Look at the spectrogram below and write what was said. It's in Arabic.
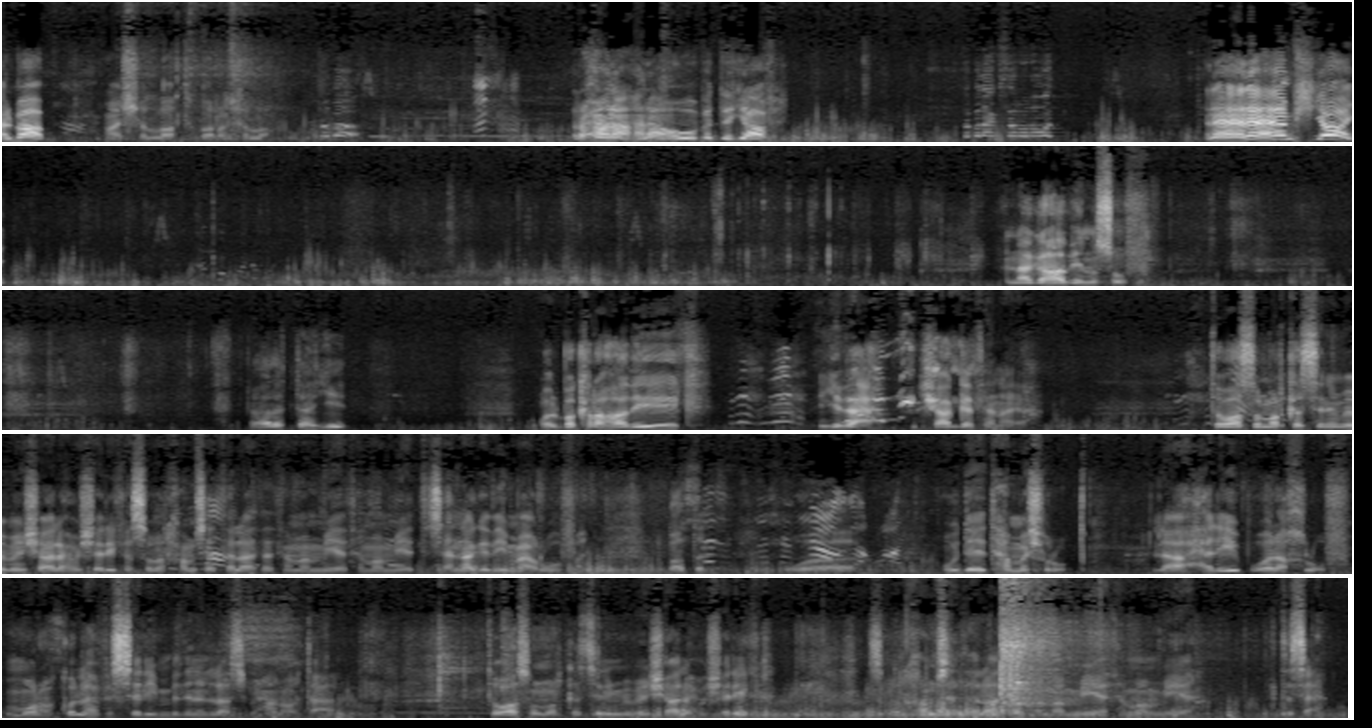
الباب. ما شاء الله تبارك الله. روح هنا هنا هو بده جافي هنا هنا امشي جاي. الناقة هذه نصوف هذا التهجيد. والبكرة هذيك جذعة شاقت هنا يا تواصل مركز سليم بن شالح وشركة صفر خمسة ثلاثة ثمانمية ثمانمية تسعة. الناقة ذي معروفة بطن و... وديدها مشروط. لا حليب ولا خلوف. أمورها كلها في السليم بإذن الله سبحانه وتعالى. تواصل مركز سليم بن شالح وشريك صفر خمسة ثلاثة ثمانمية ثمانمية تسعة.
